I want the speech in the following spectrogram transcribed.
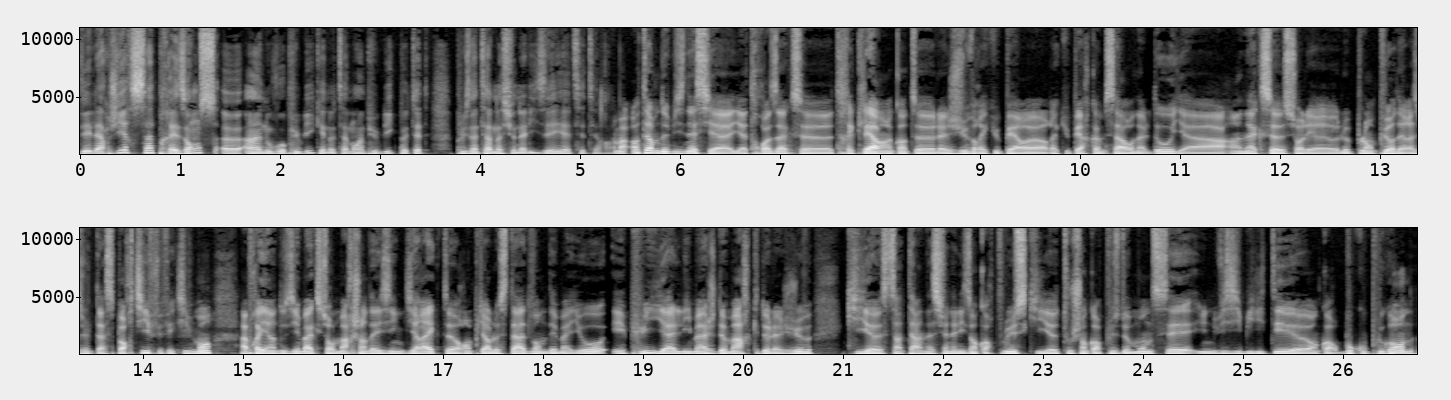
d'élargir sa présence euh, un nouveau public et notamment un public peut-être plus internationalisé, etc. Bah, En termes de business, il y a, trois axes euh, très clairs. hein. Quand euh, la Juve récupère, euh, récupère comme ça Ronaldo, il y a un axe sur le plan pur des résultats sportifs, effectivement. Après, il y a un deuxième axe sur le merchandising direct, remplir le stade, vendre des maillots. Et puis, il y a l'image de marque de la Juve qui s'internationalise encore plus, qui touche encore plus de monde. C'est une visibilité encore beaucoup plus grande.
